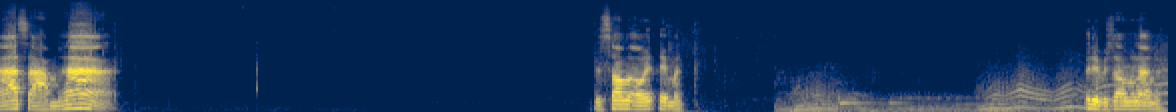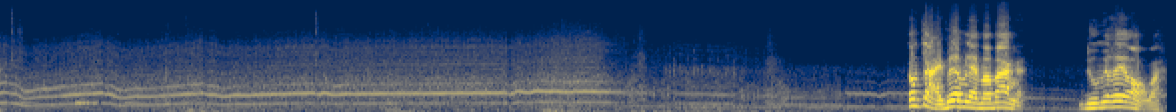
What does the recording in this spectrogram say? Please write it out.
R สามห้าเดี๋ยวซ่อมเอาไว้เต็มมันเดี๋ยวไปซ่อมข้างล่างหน่อยต้องจ่ายเพิ่มอะไรมาบ้างอะ ดูไม่ค่อยออกว่ะ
